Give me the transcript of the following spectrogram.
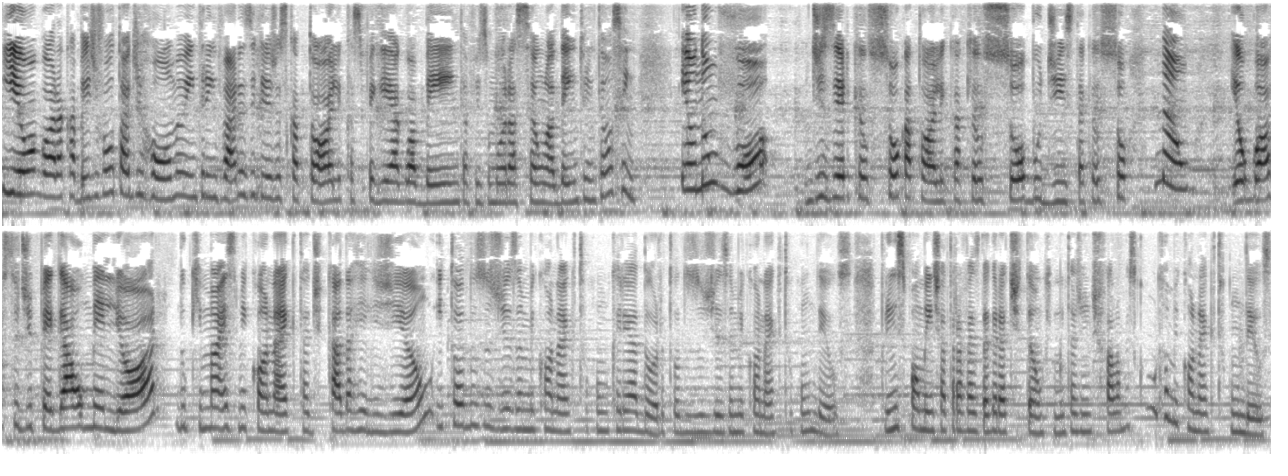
E eu agora acabei de voltar de Roma, eu entrei em várias igrejas católicas, peguei água benta, fiz uma oração lá dentro. Então, assim, eu não vou dizer que eu sou católica, que eu sou budista, que eu sou. Não eu gosto de pegar o melhor do que mais me conecta de cada religião e todos os dias eu me conecto com o Criador, todos os dias eu me conecto com Deus, principalmente através da gratidão, que muita gente fala, mas como que eu me conecto com Deus?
